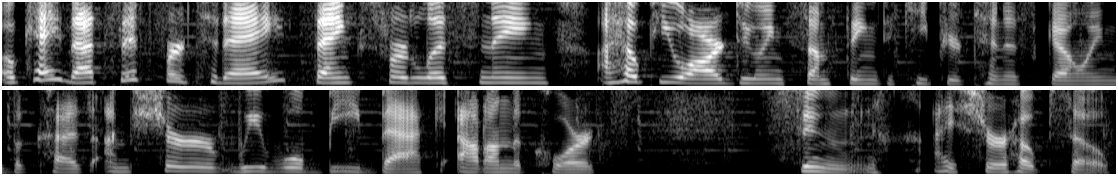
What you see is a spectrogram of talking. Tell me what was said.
Okay, that's it for today. Thanks for listening. I hope you are doing something to keep your tennis going because I'm sure we will be back out on the courts soon. I sure hope so.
